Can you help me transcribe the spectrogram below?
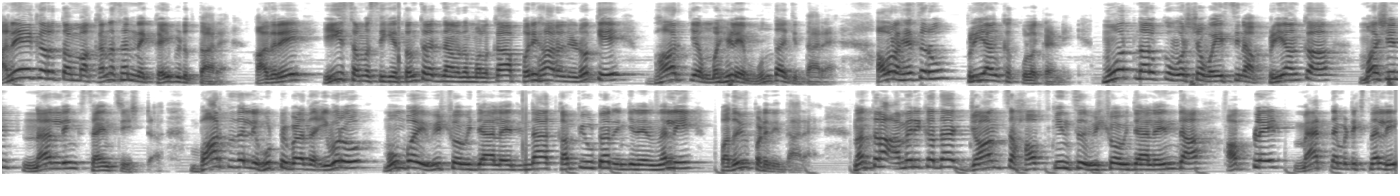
ಅನೇಕರು ತಮ್ಮ ಕನಸನ್ನೇ ಕೈಬಿಡುತ್ತಾರೆ. ಆದರೆ ಈ ಸಮಸ್ಯೆಗೆ ತಂತ್ರಜ್ಞಾನದ ಮೂಲಕ ಪರಿಹಾರ ನೀಡೋಕೆ ಭಾರತೀಯ ಮಹಿಳೆ ಮುಂದಾಗಿದ್ದಾರೆ. ಅವರ ಹೆಸರು ಪ್ರಿಯಾಂಕ ಕುಲಕರ್ಣಿ. ಮೂವತ್ನಾಲ್ಕು ವರ್ಷ ವಯಸ್ಸಿನ ಪ್ರಿಯಾಂಕಾ ಮಷಿನ್ ನರ್ಲಿಂಗ್ ಸೈನ್ಸಿಸ್ಟ್. ಭಾರತದಲ್ಲಿ ಹುಟ್ಟು ಬೆಳೆದ ಇವರು ಮುಂಬೈ ವಿಶ್ವವಿದ್ಯಾಲಯದಿಂದ ಕಂಪ್ಯೂಟರ್ ಇಂಜಿನಿಯರಿಂಗ್ನಲ್ಲಿ ಪದವಿ ಪಡೆದಿದ್ದಾರೆ. ನಂತರ ಅಮೆರಿಕದ ಜಾನ್ಸ್ ಹಾಫ್ಕಿನ್ಸ್ ವಿಶ್ವವಿದ್ಯಾಲಯದಿಂದ ಅಪ್ಲೈಡ್ ಮ್ಯಾಥಮೆಟಿಕ್ಸ್ನಲ್ಲಿ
